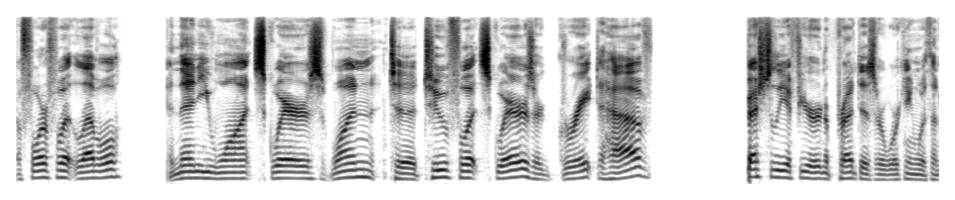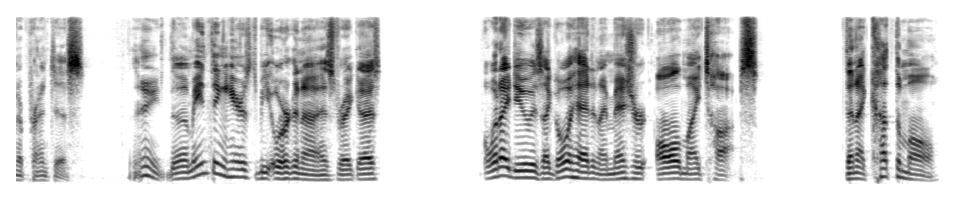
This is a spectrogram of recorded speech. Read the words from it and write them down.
a four foot level. And then you want squares, one to two foot squares are great to have, especially if you're an apprentice or working with an apprentice. The main thing here is to be organized, right, guys? What I do is I go ahead and I measure all my tops. Then I cut them all.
